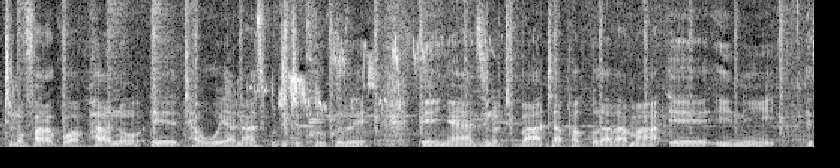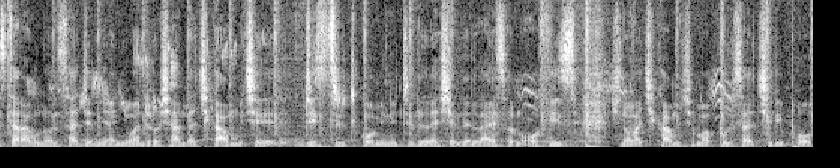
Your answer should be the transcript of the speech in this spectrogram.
tinofara kuva pano uh, tauya nhasi kuti tikurukure uh, nyaya dzinotibata pakurarama uh, ini zita rangu ndonzi sajeni nyanyiwa ndinoshanda chikamu chedistrict community relation and liaison office. Chinova chikamu chemapurisa chiripo uh,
